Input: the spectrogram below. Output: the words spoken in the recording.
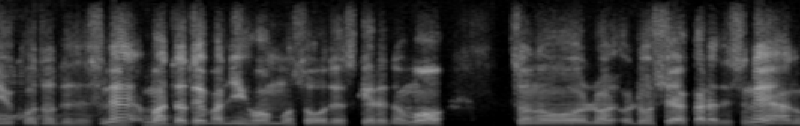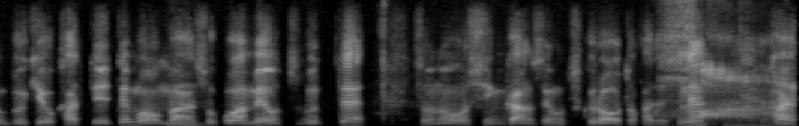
いうことでですね、はあ、まあ例えば日本もそうですけれども。そのロロシアからですねあの武器を買っていても、まあ、そこは目をつぶって、その新幹線を作ろうとかですね、は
